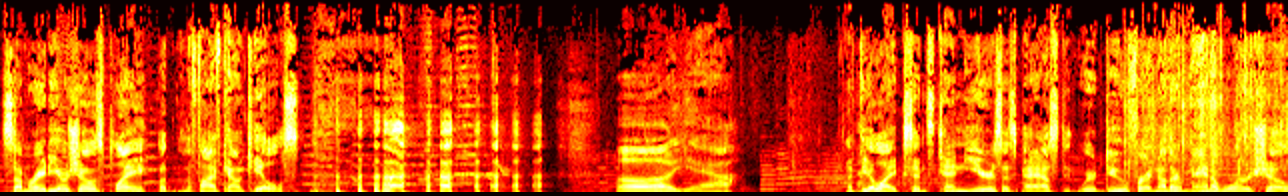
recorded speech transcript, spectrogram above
Some radio shows play, but the five count kills. Oh yeah. I feel like since 10 years has passed, we're due for another Manowar show.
